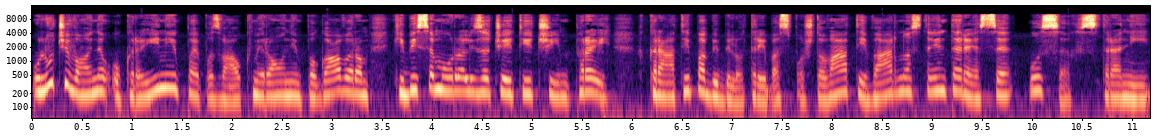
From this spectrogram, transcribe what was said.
v luči vojne v Ukrajini pa je pozval k mirovnim pogovorom, ki bi se morali začeti čim prej. Hkrati pa bi bilo treba spoštovati varnostne interese vseh strani.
